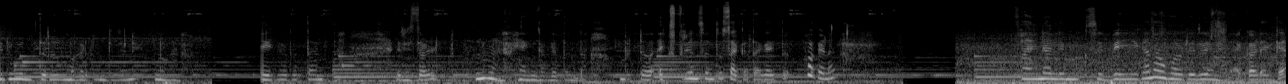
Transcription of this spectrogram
ಇದು ಒಂಥರ ಮಾಡಿ ಬಂದಿದ್ದೀನಿ ನೋಡೋಣ. ಹೇಗಾಗುತ್ತೆ ಅಂತ. ರಿಸಲ್ಟ್ ನೋಡೋಣ ಹೆಂಗಾಗುತ್ತೆ ಅಂತ. ಬಟ್ ಎಕ್ಸ್ಪೀರಿಯನ್ಸ್ ಅಂತೂ ಸಖತ್ತಾಗಾಯಿತು. ಹೋಗೋಣ. ಫೈನಲಿ ಮುಗಿಸಿದ್ವಿ. ಈಗ ನಾವು ಹೊರಟಿದ್ವಿ ಮನೆ ಕಡೆಗೆ.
